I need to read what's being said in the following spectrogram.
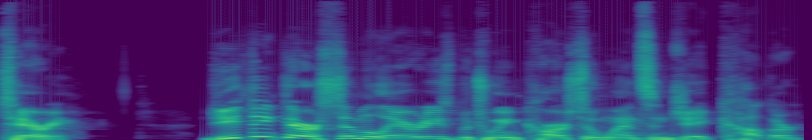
Terry, do you think there are similarities between Carson Wentz and Jay Cutler?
